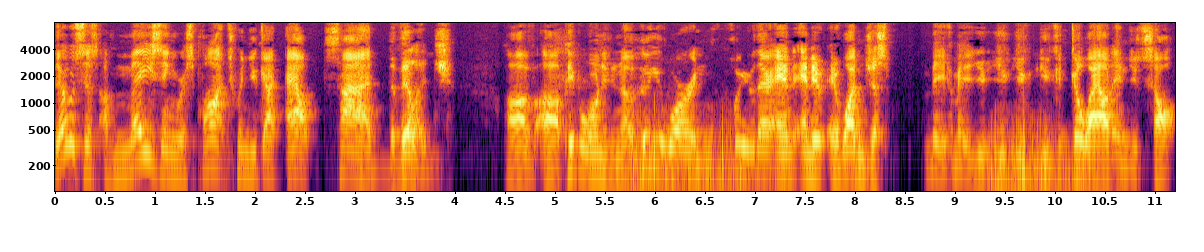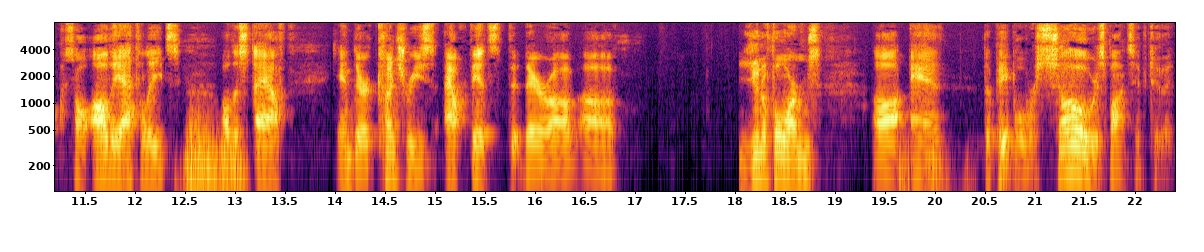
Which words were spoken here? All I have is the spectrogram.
there was this amazing response when you got outside the village of uh, people wanting to know who you were and who you were there. And, and it, it wasn't just me. I mean, you, you, you could go out and you saw, saw all the athletes, all the staff in their country's outfits, their uh, uh, uniforms, uh, and the people were so responsive to it.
